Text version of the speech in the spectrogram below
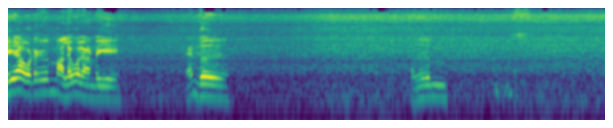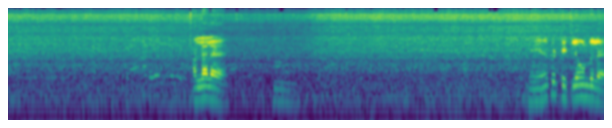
ഏയ് അവിടെ ഒരു മല പോലെ കണ്ട ഈ? എന്ത്? അത് അല്ലല്ലേ? മീനെ കിട്ടിയിട്ടില്ല ഉണ്ടല്ലേ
